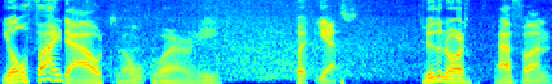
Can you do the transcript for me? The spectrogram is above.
You'll find out. Don't worry. But yes, to the north. Have fun.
